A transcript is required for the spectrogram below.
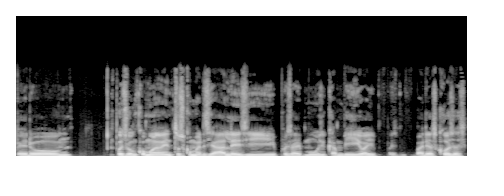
pero pues son como eventos comerciales y pues hay música en vivo, hay pues varias cosas.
